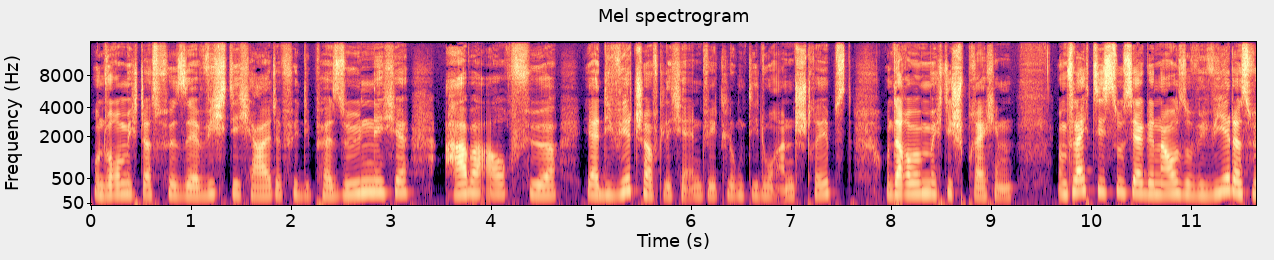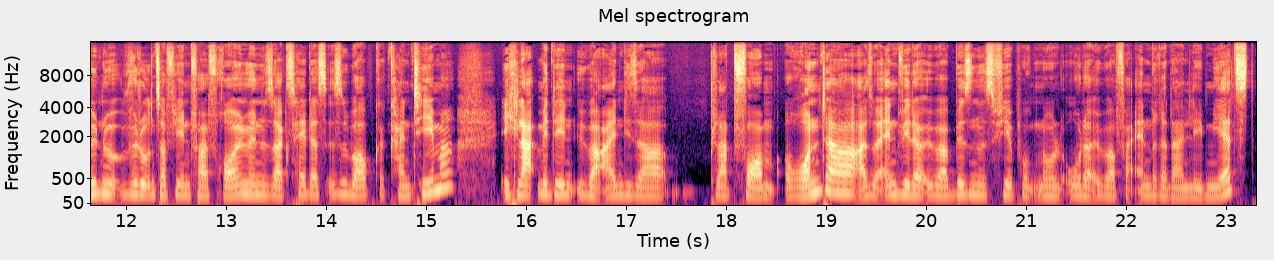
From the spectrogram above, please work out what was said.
und warum ich das für sehr wichtig halte für die persönliche, aber auch für ja die wirtschaftliche Entwicklung, die du anstrebst und darüber möchte ich sprechen. Und vielleicht siehst du es ja genauso wie wir. Das würde, würde uns auf jeden Fall freuen, wenn du sagst, hey, das ist überhaupt gar kein Thema. Ich lade mir den über einen dieser Plattform runter, also entweder über Business 4.0 oder über Verändere dein Leben jetzt.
